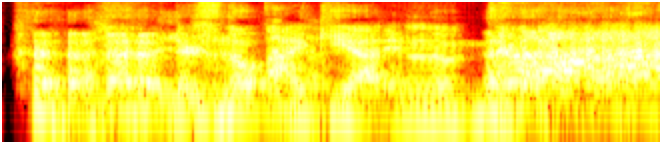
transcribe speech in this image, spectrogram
there's no ikea in lund It's so near.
